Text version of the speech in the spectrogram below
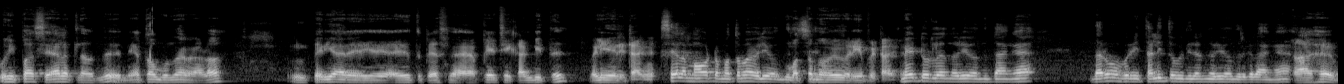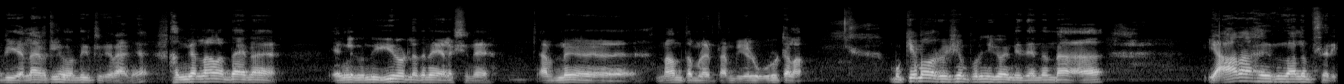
குறிப்பாக சேலத்தில் வந்து நேத்தோ முந்தா நாளோ பெரியாரை எதிர்த்து பேசின பேச்சை கண்டித்து வெளியேறிட்டாங்க. சேலம் மாவட்டம் மொத்தமா வெளியே வந்து மொத்தமாகவே வெளியே போயிட்டாங்க. மேட்டூர்ல இருந்து வெளியே வந்துட்டாங்க. தருமபுரி தளி தொகுதியில இருந்து வெளியே வந்திருக்கிறாங்க. ஆக இப்படி எல்லா இடத்துலையும் வந்துகிட்டு இருக்கிறாங்க. அங்கெல்லாம் வந்தா என்ன எங்களுக்கு வந்து ஈரோட்டில் தானே எலெக்ஷனு அப்படின்னு நாம் தமிழர் தம்பிகள் உருட்டலாம். முக்கியமாக ஒரு விஷயம் புரிஞ்சுக்க வேண்டியது என்னன்னா யாராக இருந்தாலும் சரி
